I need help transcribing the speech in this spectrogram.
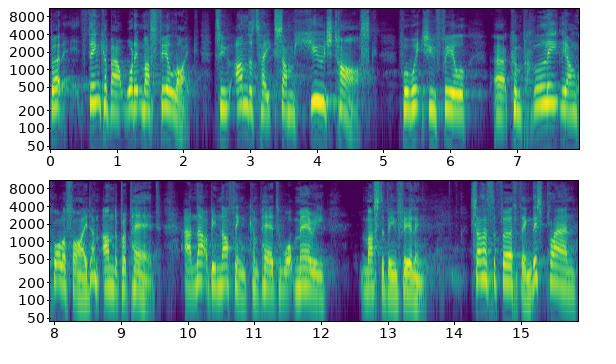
But think about what it must feel like to undertake some huge task for which you feel uh, completely unqualified and underprepared. And that would be nothing compared to what Mary must have been feeling. So that's the first thing. This plan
